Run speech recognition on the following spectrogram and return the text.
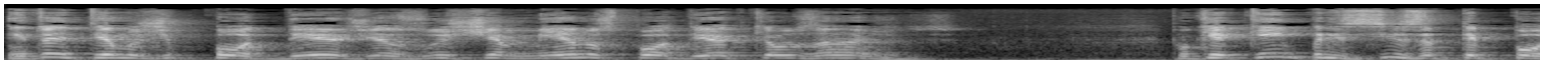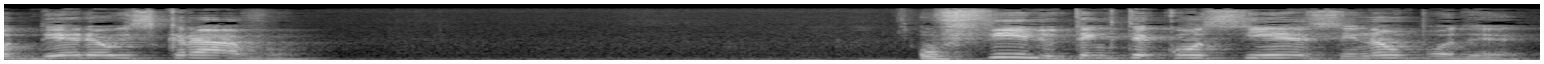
Então, em termos de poder, Jesus tinha menos poder do que os anjos. Porque quem precisa ter poder é o escravo. O filho tem que ter consciência e não poder.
